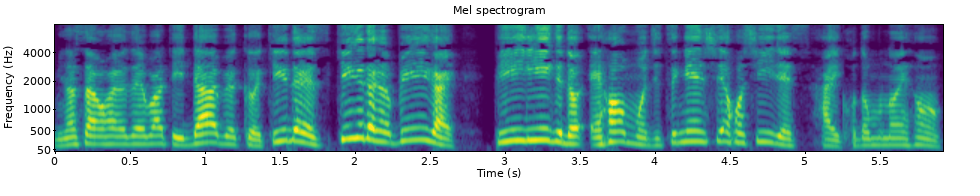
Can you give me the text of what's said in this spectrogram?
皆さんおはようございます。ダービックはキングです。キングダム P 以外、P リーグの絵本も実現してほしいです。はい、子供の絵本。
